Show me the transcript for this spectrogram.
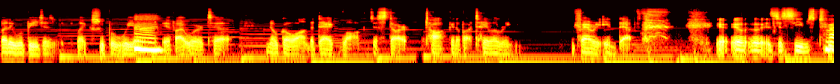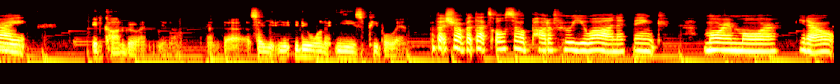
but it would be just like super weird mm. if I were to you know go on the Dag blog just start talking about tailoring very in depth. it, it, it, just seems too right. incongruent, you know. And uh, so you, you, you do want to ease people in. But sure, but that's also a part of who you are. And I think more and more, you know,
